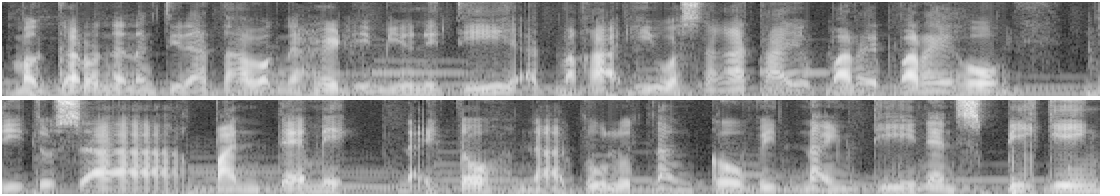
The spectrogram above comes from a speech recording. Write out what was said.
magkaroon na ng tinatawag na herd immunity at makaiwas na nga tayo pare-pareho dito sa pandemic na ito na dulot ng COVID-19. And speaking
